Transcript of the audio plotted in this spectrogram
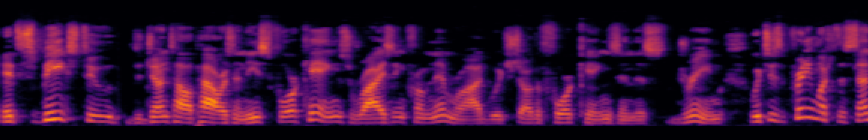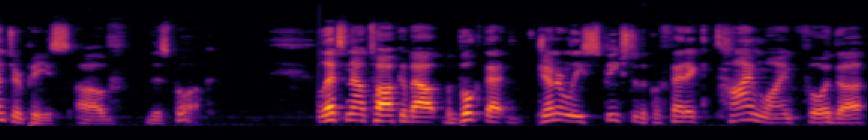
It speaks to the Gentile powers and these four kings rising from Nimrod, which are the four kings in this dream, which is pretty much the centerpiece of this book. Let's now talk about the book that generally speaks to the prophetic timeline for the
